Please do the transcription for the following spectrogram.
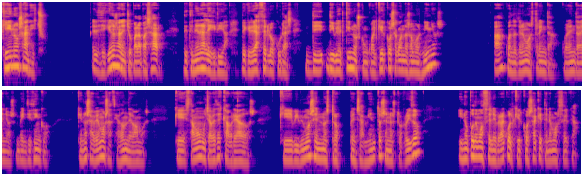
¿Qué nos han hecho? Es decir, ¿qué nos han hecho para pasar de tener alegría, de querer hacer locuras, de divertirnos con cualquier cosa cuando somos niños, a cuando tenemos 30, 40 años, 25, que no sabemos hacia dónde vamos, que estamos muchas veces cabreados, que vivimos en nuestros pensamientos, en nuestro ruido, y no podemos celebrar cualquier cosa que tenemos cerca.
